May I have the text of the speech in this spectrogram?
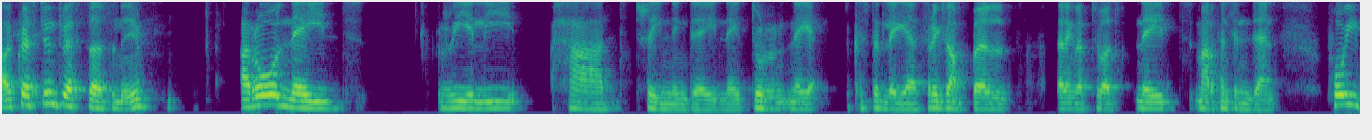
a cwestiwn diwetha sy'n ni, ar ôl wneud really hard training day neu, dwrn, neu cystadleuaeth, for example, er enghraifft, tywod, wneud Marathon Llundain, pwy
